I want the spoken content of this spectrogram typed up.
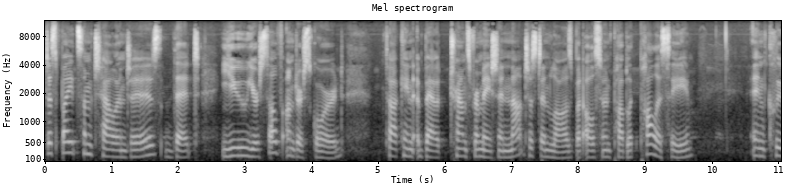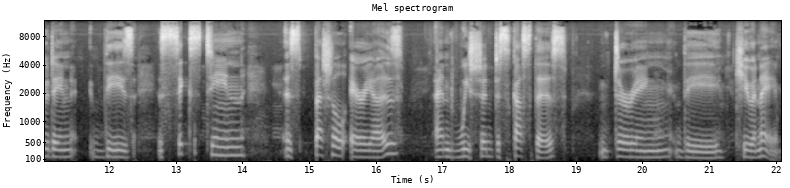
despite some challenges that you yourself underscored, talking about transformation not just in laws but also in public policy, including these 16 special areas, and we should discuss this during the Q&A.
